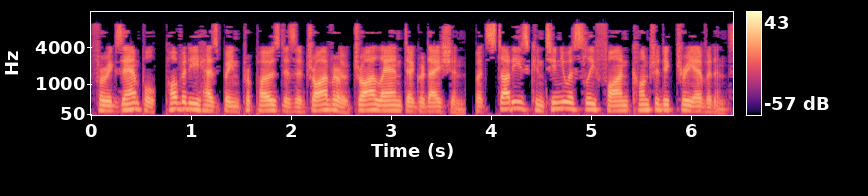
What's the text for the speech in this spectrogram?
For example, poverty has been proposed as a driver of dry land degradation, but studies continuously find contradictory evidence.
